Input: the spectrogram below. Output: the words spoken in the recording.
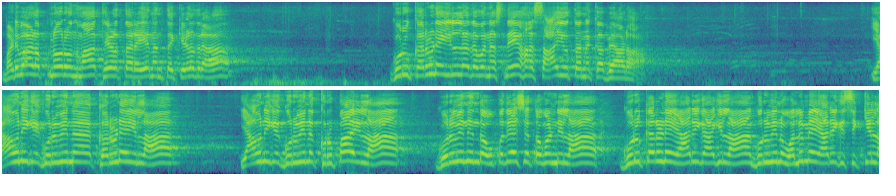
ಮಡಿವಾಳಪ್ಪನವರು ಒಂದು ಮಾತು ಹೇಳ್ತಾರೆ, ಏನಂತ ಕೇಳಿದ್ರ? ಗುರು ಕರುಣೆ ಇಲ್ಲದವನ ಸ್ನೇಹ ಸಾಯು ತನಕ ಬೇಡ ಯಾವನಿಗೆ ಗುರುವಿನ ಕರುಣೆ ಇಲ್ಲ, ಯಾವನಿಗೆ ಗುರುವಿನ ಕೃಪಾ ಇಲ್ಲ, ಗುರುವಿನಿಂದ ಉಪದೇಶ ತಗೊಂಡಿಲ್ಲ ಗುರುಕರುಣೆ ಯಾರಿಗಾಗಿಲ್ಲ, ಗುರುವಿನ ಒಲುಮೆ ಯಾರಿಗೆ ಸಿಕ್ಕಿಲ್ಲ,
